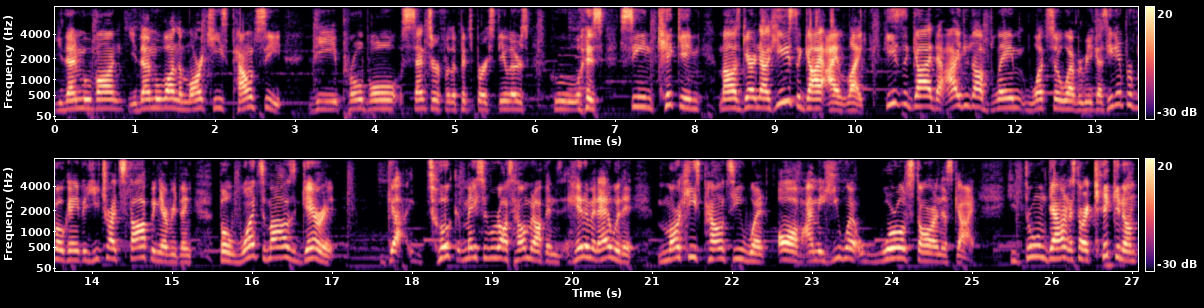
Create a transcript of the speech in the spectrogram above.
You then move on. You then move on to Maurkice Pouncey the Pro Bowl center for the Pittsburgh Steelers, who was seen kicking Myles Garrett. Now, he's the guy I like. He's the guy that I do not blame whatsoever because he didn't provoke anything. He tried stopping everything. But once Myles Garrett got, took Mason Rudolph's helmet off and hit him in the head with it, Maurkice Pouncey went off. I mean, he went world star on this guy. He threw him down and started kicking him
